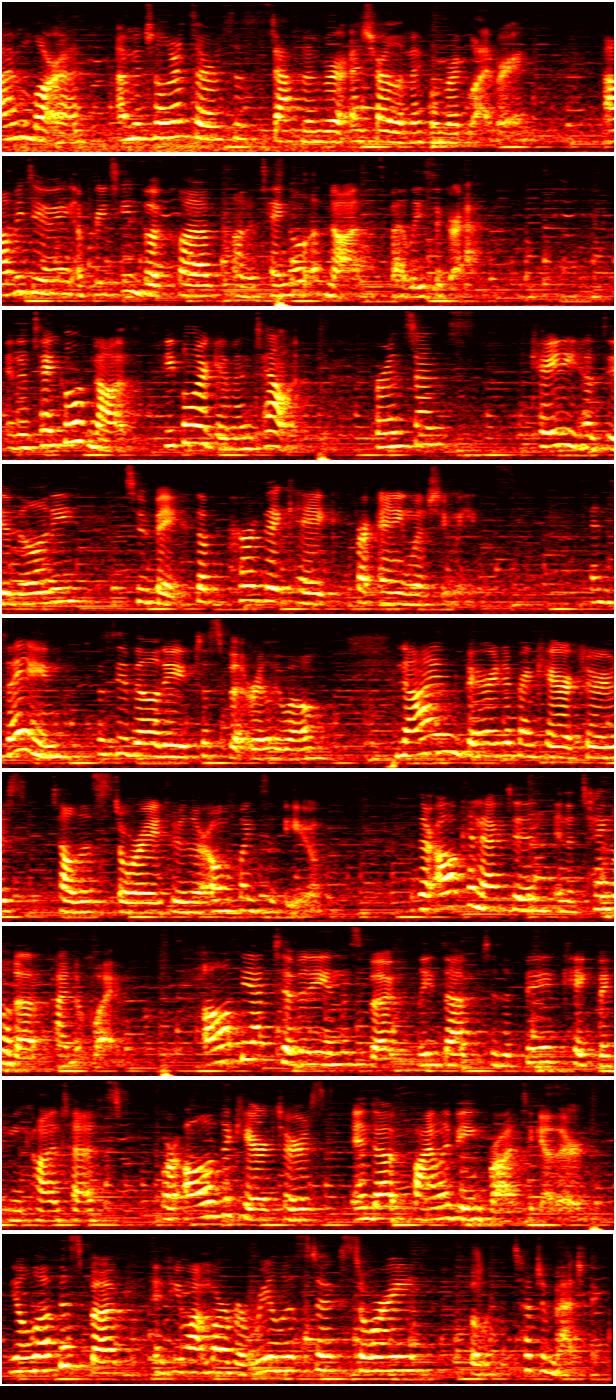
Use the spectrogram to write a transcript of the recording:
I'm Laura. I'm a Children's Services staff member at Charlotte Mecklenburg Library. I'll be doing a preteen book club on A Tangle of Knots by Lisa Graff. In A Tangle of Knots, people are given talents. For instance, Cady has the ability to bake the perfect cake for anyone she meets. And Zane has the ability to spit really well. Nine very different characters tell this story through their own points of view. But they're all connected in a tangled up kind of way. All of the activity in this book leads up to the big cake baking contest where all of the characters end up finally being brought together. You'll love this book if you want more of a realistic story, but with a touch of magic.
